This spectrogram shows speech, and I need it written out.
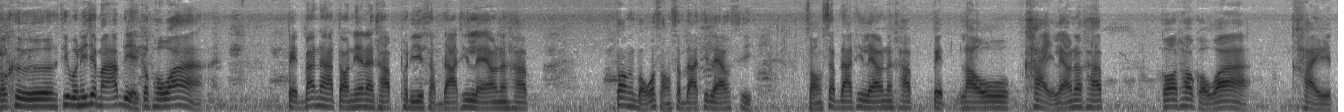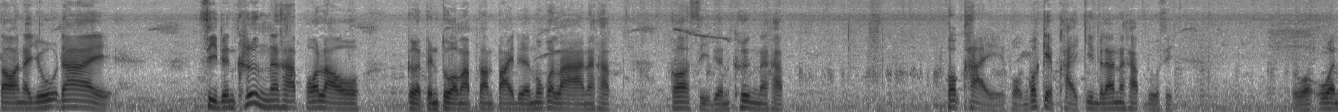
ก็คือที่วันนี้จะมาอัปเดตก็เพราะว่าเป็ดบ้านนาตอนนี้นะครับพอดีสัปดาห์ที่แล้วนะครับ ต้องบอกว่า 2 สัปดาห์ที่แล้วสิสองสัปดาห์ที่แล้วนะครับ เป็ดเราไข่แล้วนะครับ ก็เท่ากับว่าไข่ตอนอายุได้ 4 เดือนครึ่งนะครับ เพราะเราเกิดเป็นตัวมาตอนปลายเดือนมกรานะครับ ก็ 4 เดือนครึ่งนะครับ ก็ไข่ผมก็เก็บไข่กินไปแล้วนะครับ ดูสิ ตัวอ้วน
